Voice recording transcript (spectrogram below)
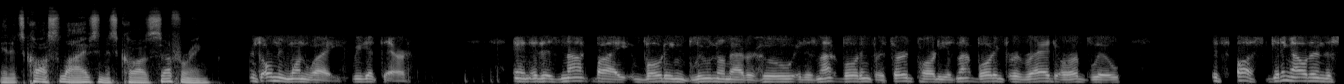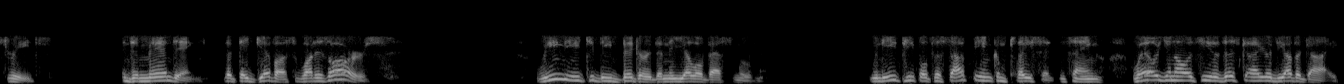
And it's cost lives and it's caused suffering. There's only one way we get there. And it is not by voting blue no matter who. It is not voting for third party. It's not voting for red or blue. It's us getting out in the streets and demanding that they give us what is ours. We need to be bigger than the yellow vest movement. We need people to stop being complacent and saying, well, you know, it's either this guy or the other guy.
